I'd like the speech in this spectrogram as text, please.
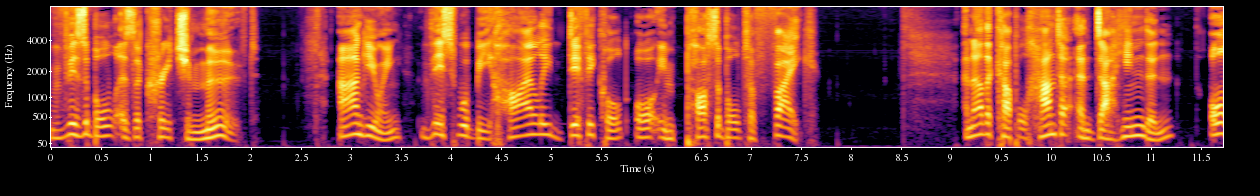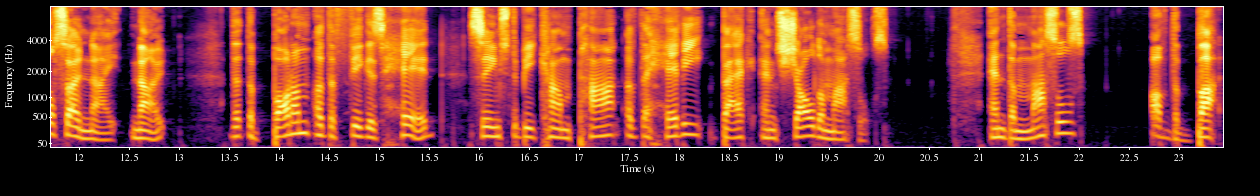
visible as the creature moved, arguing this would be highly difficult or impossible to fake. Another couple, Hunter and Dahinden, also note that the bottom of the figure's head seems to become part of the heavy back and shoulder muscles, and the muscles of the butt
